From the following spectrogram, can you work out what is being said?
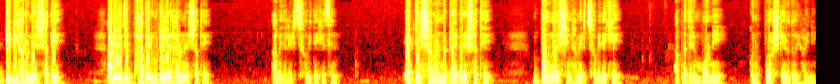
ডিবি হারুনের সাথে আর ওই যে ভাতের হোটেলের হারুনের সাথে আবেদ আলীর ছবি দেখেছেন? একজন সামান্য ড্রাইভারের সাথে বাংলার সিংহামের ছবি দেখে আপনাদের মনে কোনো প্রশ্নের উদয় হয়নি?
